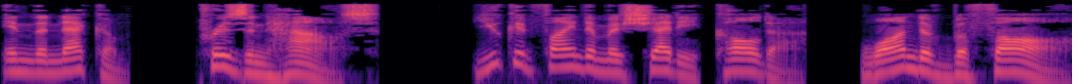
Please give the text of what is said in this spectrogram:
In the Nekom prison house, you could find a machete called a wand of Befal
